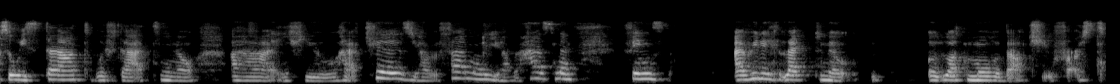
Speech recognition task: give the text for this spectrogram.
So we start with that you know uh, if you have kids you have a family you have a husband things i really like to know a lot more about you first.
